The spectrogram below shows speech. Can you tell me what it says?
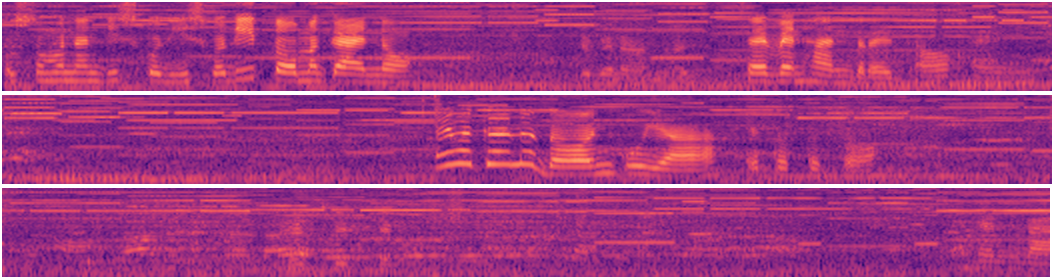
Gusto mo ng disco-disco. Dito, magkano? 700. 700. Okay. Ay, magkano doon, kuya? Ito, to, to. 850 po. Ganda.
